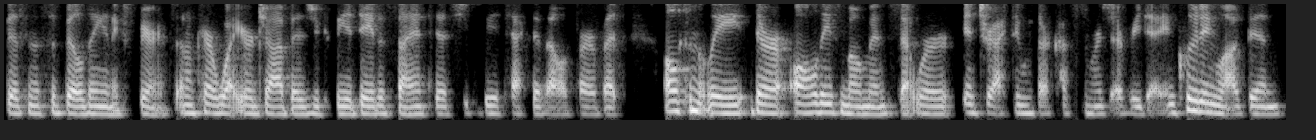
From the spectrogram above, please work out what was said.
business of building an experience. I don't care what your job is. You could be a data scientist, you could be a tech developer, but ultimately there are all these moments that we're interacting with our customers every day, including logged in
